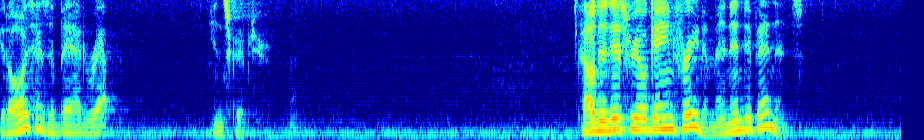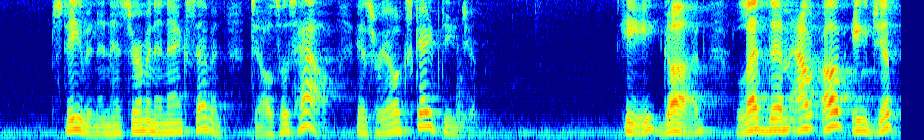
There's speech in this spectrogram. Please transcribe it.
It always has a bad rep in Scripture. How did Israel gain freedom and independence? Stephen, in his sermon in Acts 7, tells us how Israel escaped Egypt. He, God, led them out of Egypt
